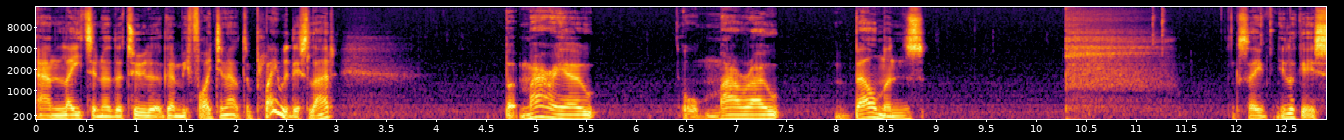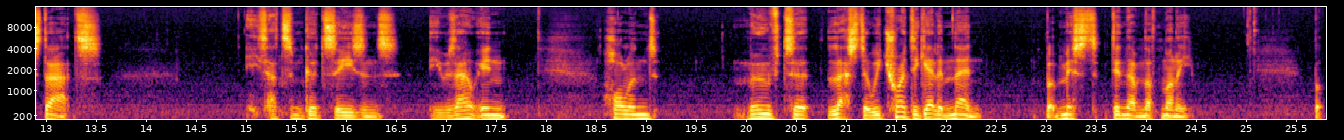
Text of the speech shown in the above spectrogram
and Leighton are the two that are going to be fighting out to play with this lad. But Mario or Maro Bellmans, say you look at his stats, he's had some good seasons. He was out in Holland, moved to Leicester. We tried to get him then, but missed, didn't have enough money. But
